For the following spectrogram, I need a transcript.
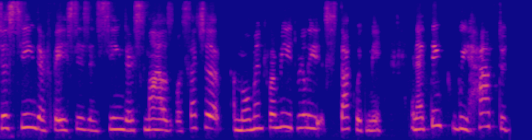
just seeing their faces and seeing their smiles was such a, a moment for me. It really stuck with me. And I think we have to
